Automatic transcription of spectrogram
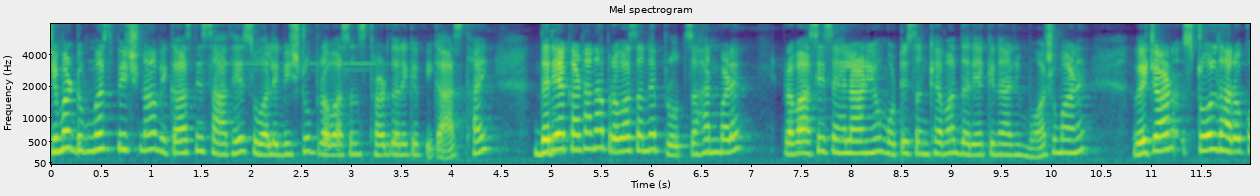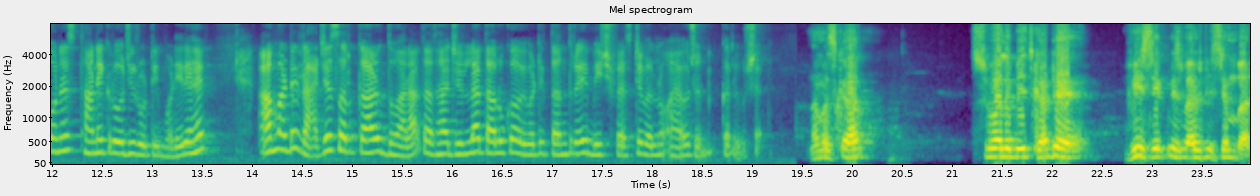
જેમાં ડુમ્મસ બીચના વિકાસની સાથે સુવાલી બીચનું પ્રવાસન સ્થળ તરીકે વિકાસ થાય, દરિયાકાંઠાના પ્રવાસનને પ્રોત્સાહન મળે પ્રવાસી સહેલાણીઓ મોટી સંખ્યામાં દરિયા કિનારાની મોજ માણે, વેચાણ સ્ટોલ ધારકોને સ્થાનિક રોજીરોટી મળી રહે. આ માટે રાજ્ય સરકાર દ્વારા તથા જિલ્લા તાલુકા વહીવટીતંત્રે બીચ ફેસ્ટિવલનું આયોજન કર્યું છે. નમસ્કાર. સુવાલી બીચ ખાતે વીસ એકવીસ બાવીસ ડિસેમ્બર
